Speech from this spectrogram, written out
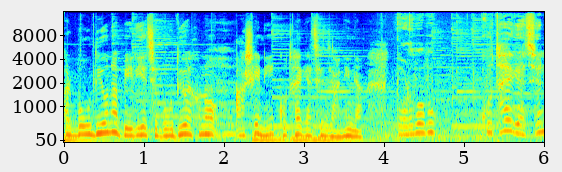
আর বৌদিও না বেরিয়েছে বৌদিও এখনও আসেনি কোথায় গেছে জানি না। বড়বাবু কোথায় গেছেন?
